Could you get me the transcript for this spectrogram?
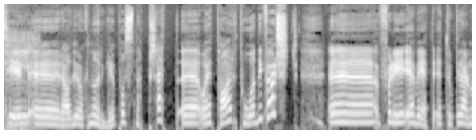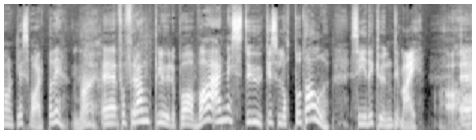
til eh, Radio Rock Norge på Snapchat, eh, og jeg tar to av de først. Eh, fordi jeg vet, jeg tror ikke det er noe ordentlig svar på de. Nei. Eh, for Frank lurer på hva er neste ukes lottotall? Si det kun til meg. Ah, Ja,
